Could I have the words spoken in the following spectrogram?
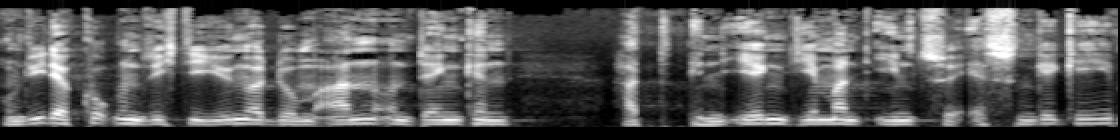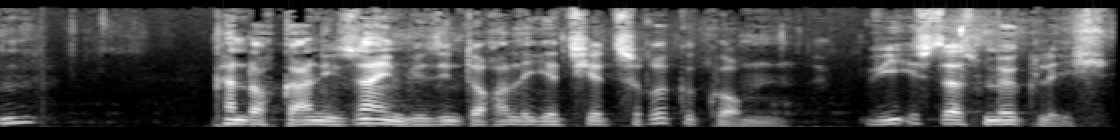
Und wieder gucken sich die Jünger dumm an und denken, hat in irgendjemand ihm zu essen gegeben? Kann doch gar nicht sein, wir sind doch alle jetzt hier zurückgekommen. Wie ist das möglich?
